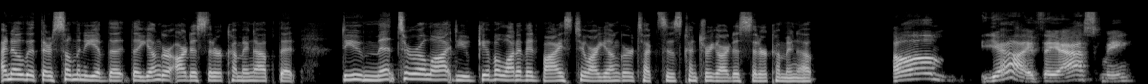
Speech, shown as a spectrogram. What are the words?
I know that there's so many of the the younger artists that are coming up that do you mentor a lot? Do you give a lot of advice to our younger Texas country artists that are coming up? Um, yeah, if they ask me,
